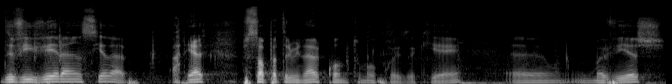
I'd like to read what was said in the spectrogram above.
de viver a ansiedade. Aliás, só para terminar, conto uma coisa, que é, eh, uma vez,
